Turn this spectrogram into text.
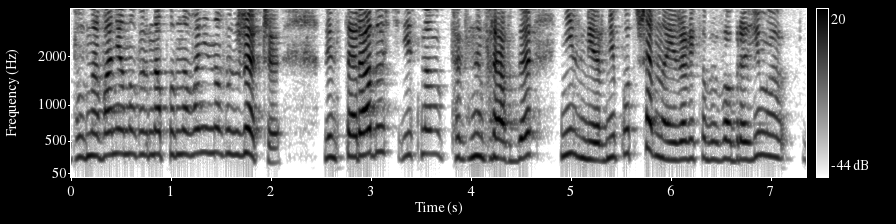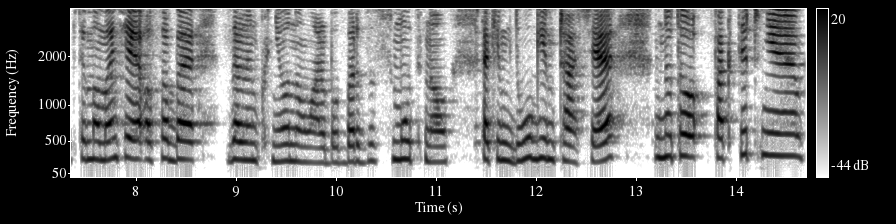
y, poznawania nowych, na poznawanie nowych rzeczy. Więc ta radość jest nam tak naprawdę niezmiernie potrzebna. Jeżeli sobie wyobrazimy w tym momencie osobę zalęknioną albo bardzo smutną w takim długim czasie, no to faktycznie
